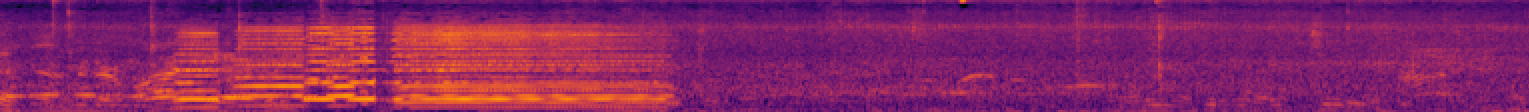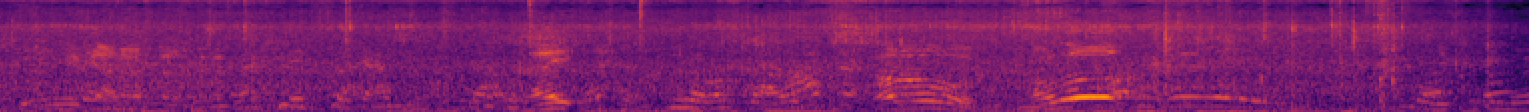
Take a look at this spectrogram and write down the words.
はい。ハロー。ハロー。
